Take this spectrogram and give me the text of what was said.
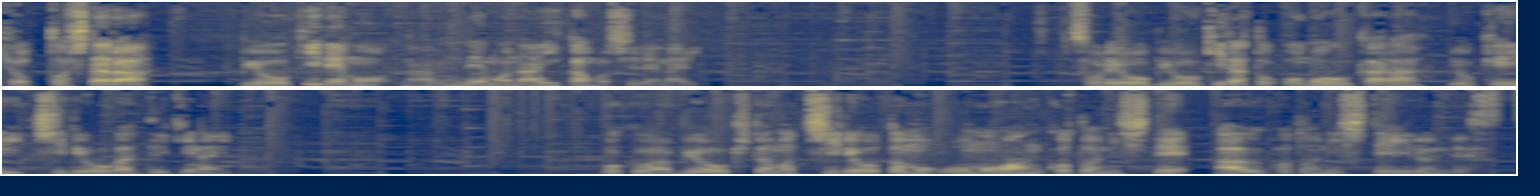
ひょっとしたら病気でも何でもないかもしれない。それを病気だと思うから余計治療ができない。僕は病気とも治療とも思わんことにして会うことにしているんです。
